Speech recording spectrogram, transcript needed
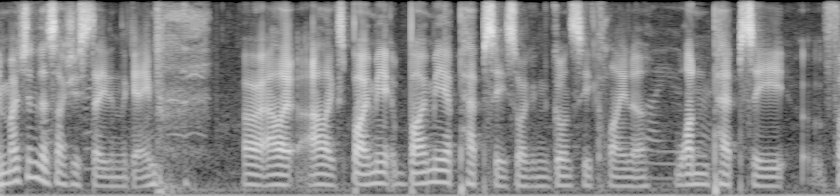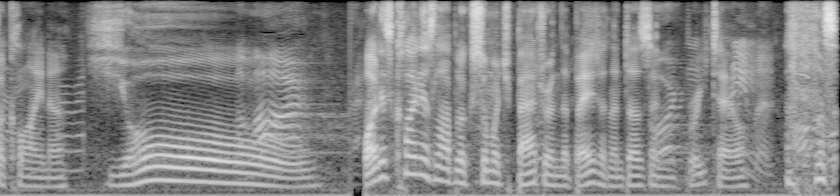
Imagine this actually stayed in the game. All right, Ale- Alyx, buy me buy me a Pepsi so I can go and see Kleiner. One. Pepsi for Kleiner. Yo. Why does Kleiner's lab look so much better in the beta than it does in retail? That's.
